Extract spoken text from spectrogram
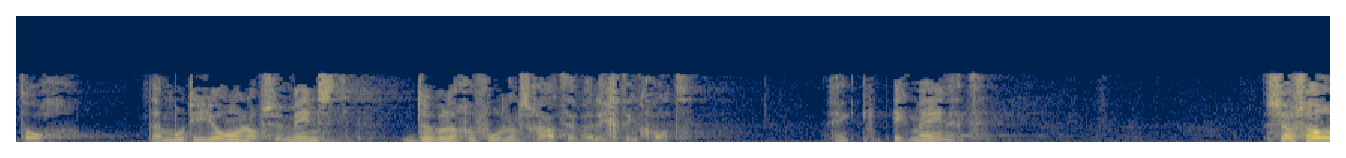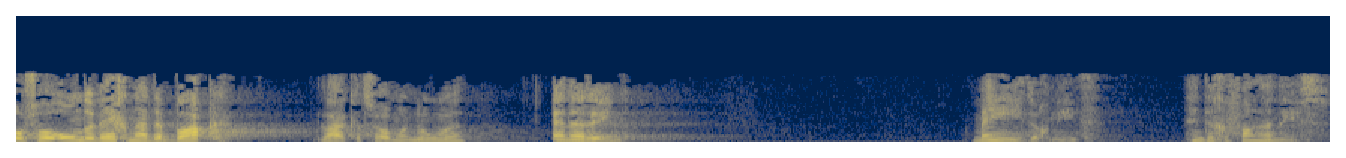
toch, dan moet die jongen op zijn minst dubbele gevoelens gehad hebben richting God. Ik, ik, ik meen het. Zo, zo, zo onderweg naar de bak, laat ik het zo maar noemen, en erin. Meen je toch niet? In de gevangenis.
